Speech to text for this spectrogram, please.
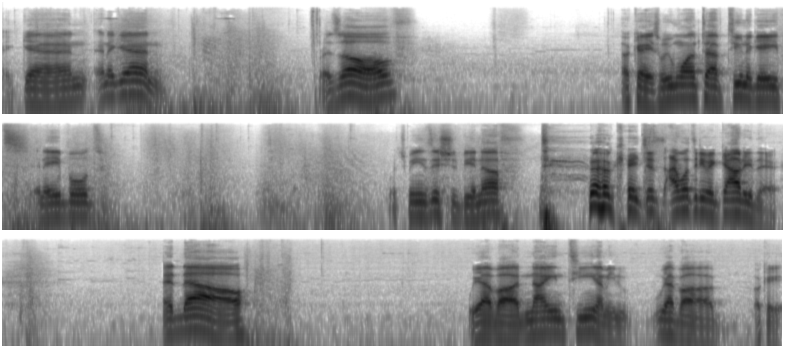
Again, and again. Resolve. Okay, so we want to have two negates enabled. Which means this should be enough. okay, just, I wasn't even counting there. And now, we have uh, 19, I mean, we have, uh, okay,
